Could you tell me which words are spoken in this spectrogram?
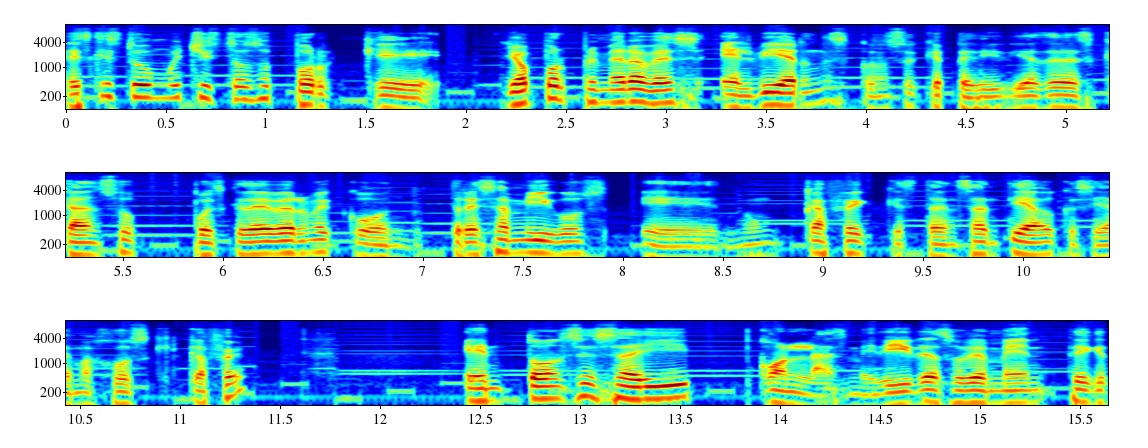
Es que estuvo muy chistoso porque yo por primera vez el viernes, con eso que pedí días de descanso, pues quedé verme con tres amigos en un café que está en Santiago que se llama Husky Café. Entonces ahí con las medidas obviamente que,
